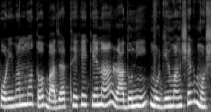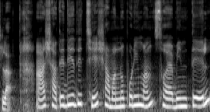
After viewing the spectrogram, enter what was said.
পরিমাণ মতো বাজার থেকে কেনা রাঁধুনি মুরগির মাংসের মশলা। আর সাথে দিয়ে দিচ্ছি সামান্য পরিমাণ সয়াবিন তেল।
